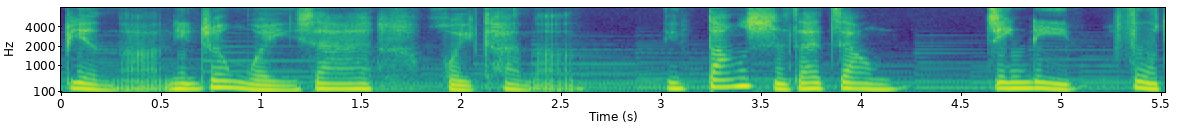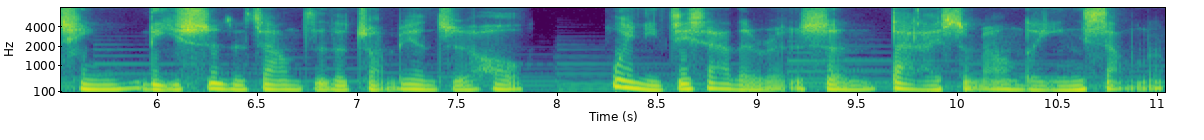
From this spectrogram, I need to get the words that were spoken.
变啊，你认为你现在回看啊？你当时在这样经历父亲离世的这样子的转变之后，为你接下来的人生带来什么样的影响呢？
